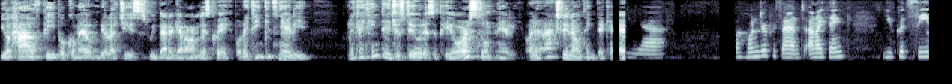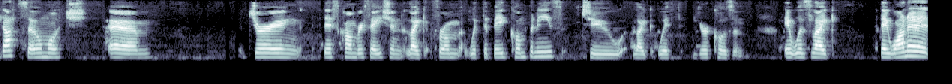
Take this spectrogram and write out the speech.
you'll have people come out and be like, Jesus, we better get on this quick. But I think it's nearly like I think they just do it as a PR stunt nearly. I actually don't think they care. Yeah. Hundred percent. And I think you could see that so much um during this conversation, like from with the big companies to like with your cousin. It was like they want to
